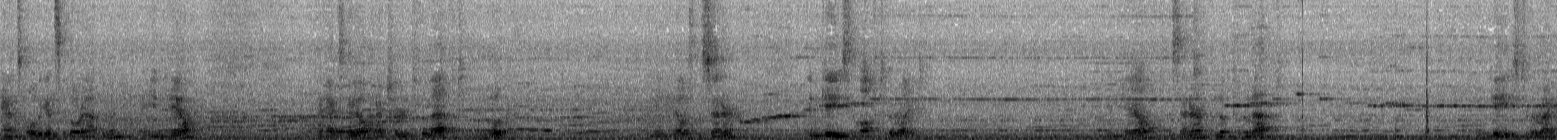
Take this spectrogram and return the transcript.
Hands hold against the lower abdomen. I inhale. I exhale and I turn to the left and look. And inhale to the center and gaze off to the right. Inhale center, look to the left, and gaze to the right.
